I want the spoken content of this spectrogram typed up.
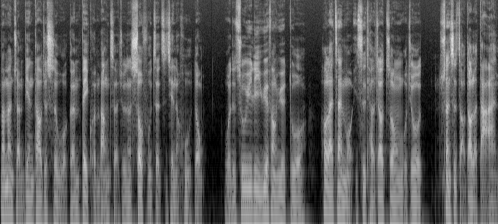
慢慢转变到就是我跟被捆绑者，就是受缚者之间的互动。我的注意力越放越多，后来在某一次调教中，我就算是找到了答案。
